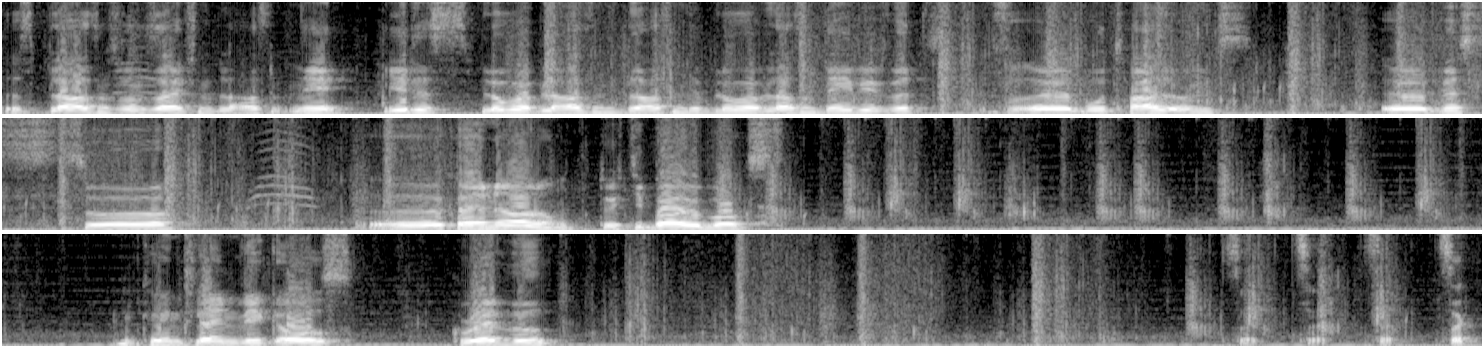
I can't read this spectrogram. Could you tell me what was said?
das Blasen von Seifenblasen. Ne, jedes Blubberblasen, Blasen der Blubberblasen Baby wird äh, brutal und äh, bis zur äh, keine Ahnung. Durch die Ballbox. Okay, einen kleinen Weg aus. Gravel. Zack, zack, zack, zack.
